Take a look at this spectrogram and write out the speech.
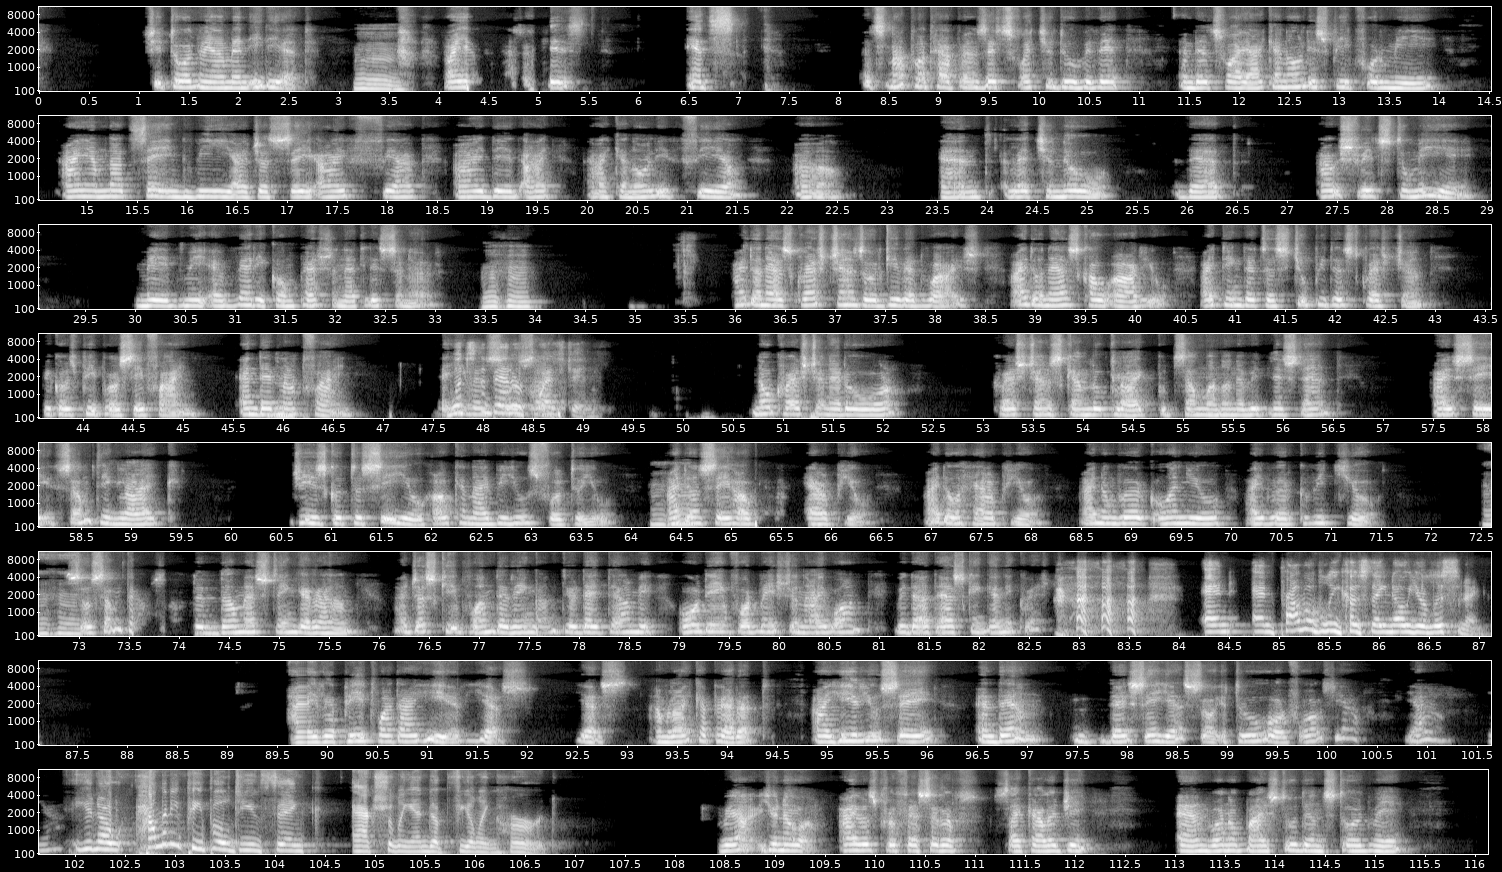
she told me I'm an idiot. Mm. I am a masochist. It's it's not what happens, it's what you do with it. And that's why I can only speak for me. I am not saying we, I just say I felt, I did, I I can only feel uh, and let you know that Auschwitz to me made me a very compassionate listener. Mm-hmm. I don't ask questions or give advice. I don't ask, How are you? I think that's the stupidest question because people say fine and they're Mm. not fine. They What's the better question? No question at all. Questions can look like put someone on a witness stand. I say something like, Gee, it's good to see you. How can I be useful to you? I Mhm. don't say, How can I help you? I don't help you. I don't work on you. I work with you. Mhm. So sometimes the dumbest thing around, I just keep wondering until they tell me all the information I want without asking any questions. and and probably because they know you're listening. I repeat what I hear. Yes, yes. I'm like a parrot. I hear you say, and then they say yes, so true or false. Yeah, yeah, yeah. You know, how many people do you think actually end up feeling heard? Well, you know, I was professor of psychology, and one of my students told me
